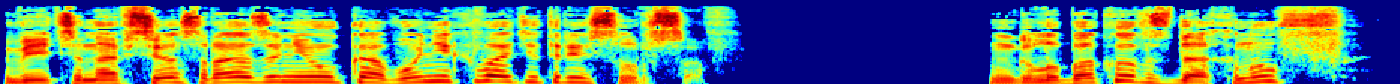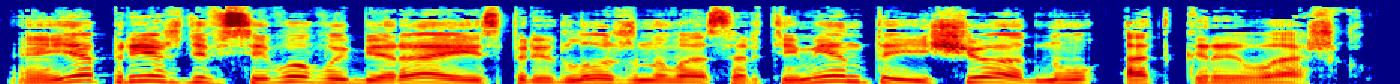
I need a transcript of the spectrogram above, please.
Ведь на все сразу ни у кого не хватит ресурсов. Глубоко вздохнув, я прежде всего выбираю из предложенного ассортимента еще одну открывашку.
